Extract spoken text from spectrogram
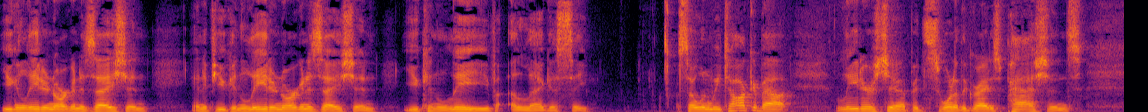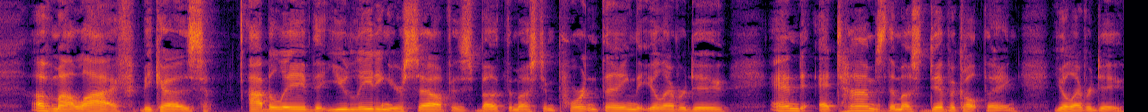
you can lead an organization. And if you can lead an organization, you can leave a legacy. So when we talk about leadership, it's one of the greatest passions of my life because I believe that you leading yourself is both the most important thing that you'll ever do and at times the most difficult thing you'll ever do.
